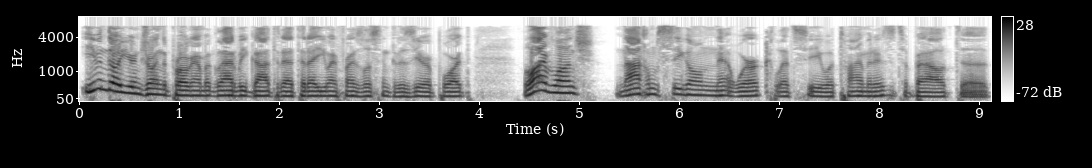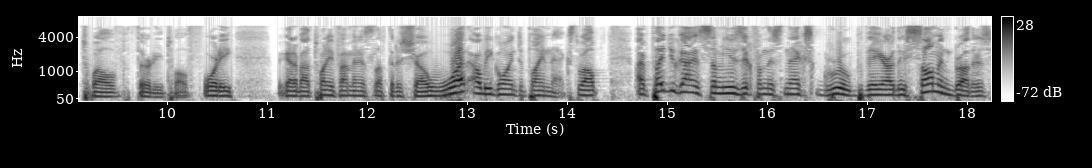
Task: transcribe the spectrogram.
Even though you're enjoying the program, but glad we got to that today. You, my friends, listening to the Z Report. Live lunch, Nachum Segal Network. Let's see what time it is. It's about uh, 12.30, 12.40. We got about 25 minutes left of the show. What are we going to play next? Well, I've played you guys some music from this next group. They are the Solomon Brothers.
